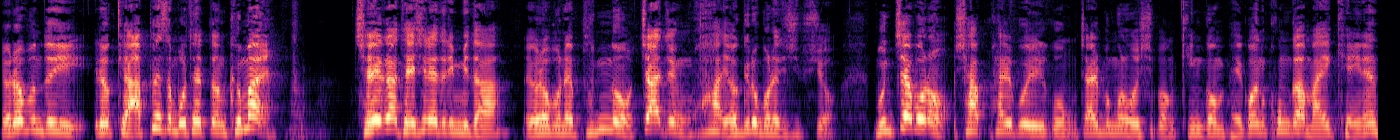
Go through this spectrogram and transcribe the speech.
여러분들이 이렇게 앞에서 못 했던 그 말 제가 대신해 드립니다. 여러분의 분노, 짜증, 화 여기로 보내주십시오. 문자번호 샵 #8910 짧은 건 50원, 긴 건 100원, 콩과 마이케이는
